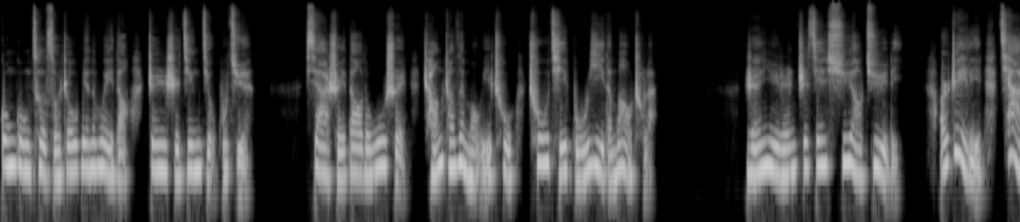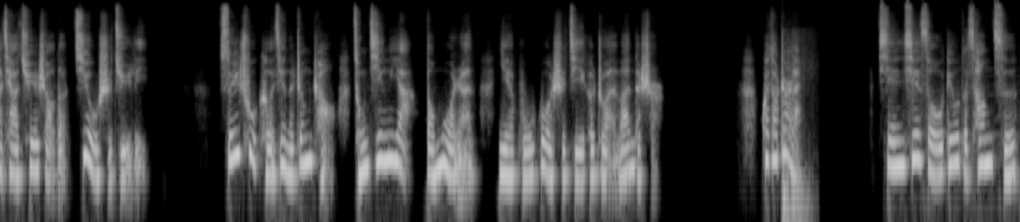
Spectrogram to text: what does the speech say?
公共厕所周边的味道真是经久不绝，下水道的污水常常在某一处出其不意地冒出来。人与人之间需要距离，而这里恰恰缺少的就是距离。随处可见的争吵，从惊讶到漠然，也不过是几个转弯的事儿。快到这儿来！险些走丢的苍辞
